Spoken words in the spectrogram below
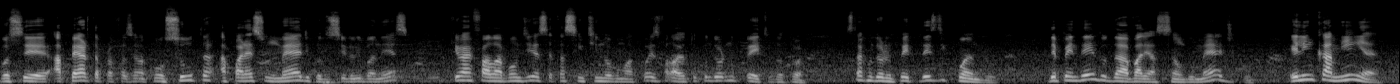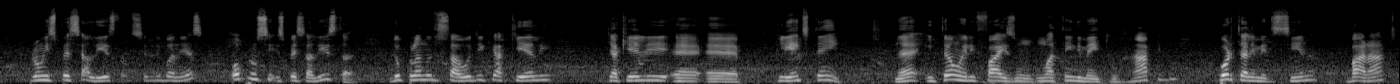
você aperta para fazer uma consulta, aparece um médico do Sírio Libanês que vai falar: Bom dia, você está sentindo alguma coisa? Fala: "Ah, Eu estou com dor no peito, doutor. Você está com dor no peito desde quando? Dependendo da avaliação do médico, ele encaminha para um especialista do Sírio Libanês ou para um ci- especialista do plano de saúde que aquele, que aquele é, é, cliente tem. Né? Então, ele faz um, um atendimento rápido, por telemedicina, barato,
